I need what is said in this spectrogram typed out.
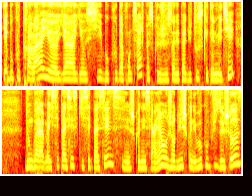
il y a beaucoup de travail euh, il y a il y a aussi beaucoup d'apprentissage parce que je savais pas du tout ce qu'était le métier. Donc voilà bah il s'est passé ce qui s'est passé. Je connaissais rien. Aujourd'hui je connais beaucoup plus de choses.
